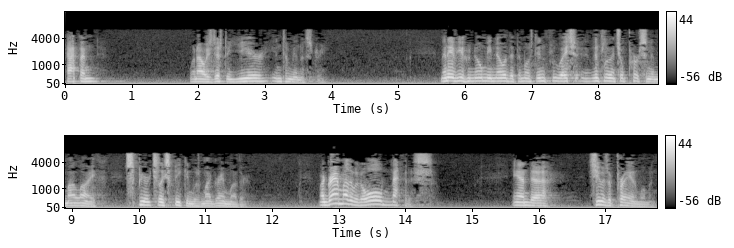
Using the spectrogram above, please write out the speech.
happened when I was just a year into ministry. Many of you who know me know that the most influential person in my life, spiritually speaking, was my grandmother. My grandmother was an old Methodist, and uh, she was a praying woman.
